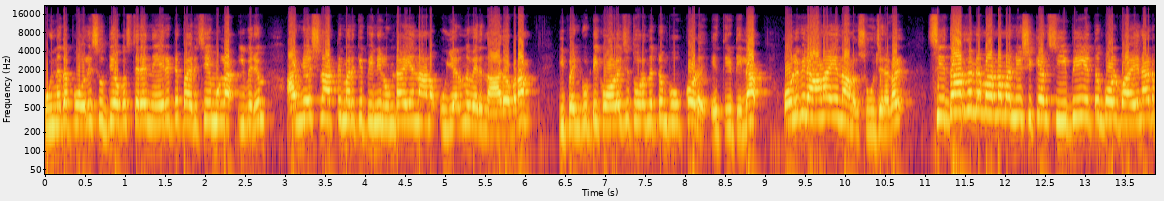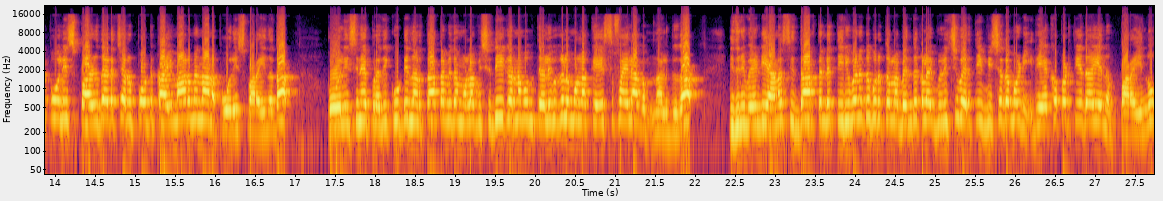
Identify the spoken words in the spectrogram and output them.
ഉന്നത പോലീസ് ഉദ്യോഗസ്ഥരെ നേരിട്ട് പരിചയമുള്ള ഇവരും അന്വേഷണ അട്ടിമറിക്ക് പിന്നിൽ ഉണ്ടായെന്നാണ് ഉയർന്നു വരുന്ന ആരോപണം. ഈ പെൺകുട്ടി കോളേജ് തുറന്നിട്ടും പൂക്കോട് എത്തിയിട്ടില്ല. ഒളിവിലാണ് എന്നാണ് സൂചനകൾ. സിദ്ധാർത്ഥന്റെ മരണം അന്വേഷിക്കാൻ സി ബി ഐ എത്തുമ്പോൾ വയനാട് പോലീസ് പഴുതടച്ച റിപ്പോർട്ട് കൈമാറുമെന്നാണ് പോലീസ് പറയുന്നത്. പോലീസിനെ പ്രതിക്കൂട്ടി നിർത്താത്ത വിധമുള്ള വിശദീകരണവും തെളിവുകളുമുള്ള കേസ് ഫയലാകും നൽകുക. ഇതിനുവേണ്ടിയാണ് സിദ്ധാർത്ഥന്റെ തിരുവനന്തപുരത്തുള്ള ബന്ധുക്കളെ വിളിച്ചു വരുത്തി വിശദമൊഴി രേഖപ്പെടുത്തിയത് എന്നും പറയുന്നു.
